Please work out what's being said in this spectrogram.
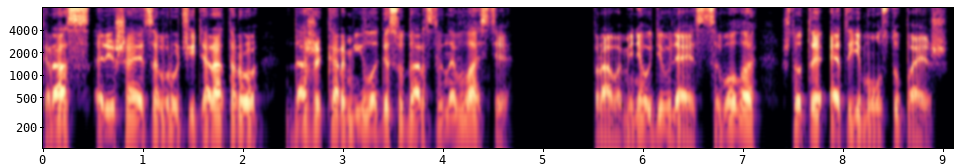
Крас решается вручить оратору даже кормила государственной власти. Право, меня удивляет, Сцевола, что ты это ему уступаешь.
